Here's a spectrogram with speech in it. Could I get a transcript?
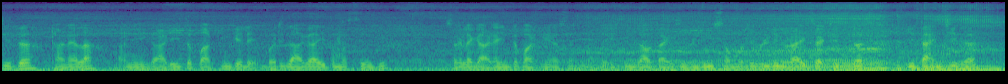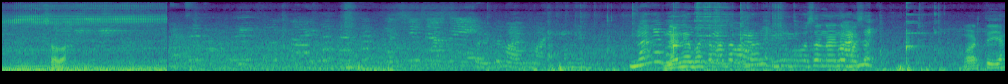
इथं ठाण्याला आणि गाडी इथं पार्किंग केले बरी जागा आहे इथं मस्त होती. सगळ्या गाड्या इथं पार्किंग आता इथून जाऊ ताईची बिल्डिंग समोरची बिल्डिंग राईट साईडची इथं ही ताईंची घर. चला. नाही नाही नाही बसा बसा. बसा तुम्ही बसा नाही नाही बसा. वाटते या.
